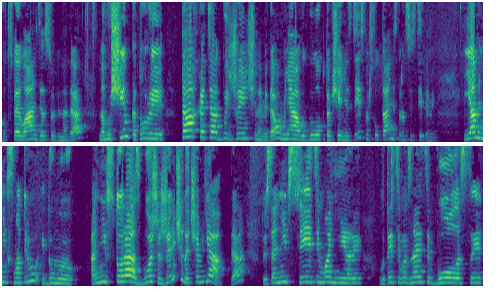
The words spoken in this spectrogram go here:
вот в Таиланде особенно, да, на мужчин, которые так хотят быть женщинами, да, у меня вот был опыт общения здесь, в Нур-Султане, с трансвеститами, я на них смотрю и думаю, они в сто раз больше женщины, чем я, да, то есть они все эти манеры, вот эти вот, знаете, волосы,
